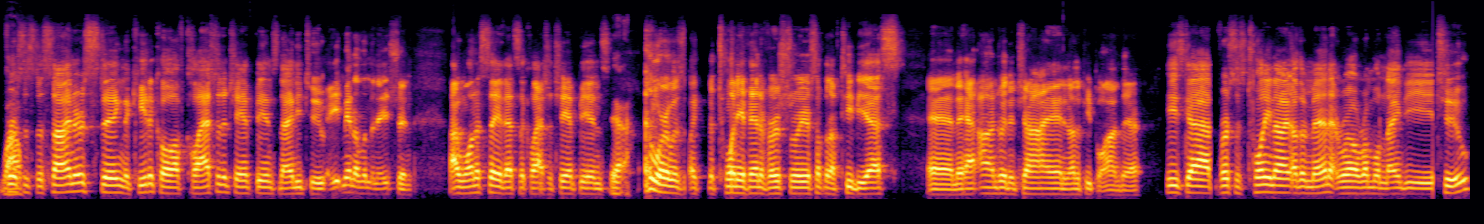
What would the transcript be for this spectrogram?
Wow. versus the Steiners, Sting, Nikita Koloff, Clash of the Champions '92, eight man elimination. I want to say that's the Clash of Champions Yeah. where it was like the 20th anniversary or something of TBS, and they had Andre the Giant and other people on there. He's got versus 29 other men at Royal Rumble 92.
